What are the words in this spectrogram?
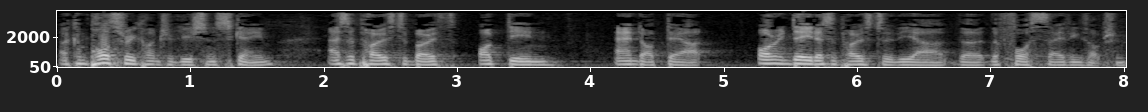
a compulsory contribution scheme, as opposed to both opt-in and opt-out, or indeed as opposed to the uh, the, the forced savings option.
